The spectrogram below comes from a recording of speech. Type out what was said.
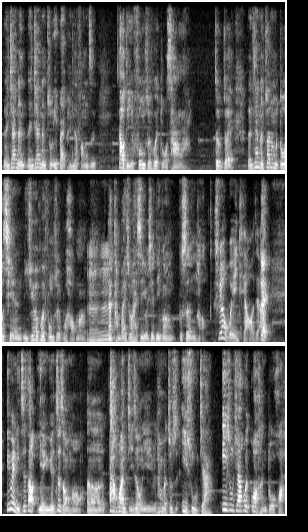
人家能人家能住一百平的房子，到底风水会多差啦？对不对？人家能赚那么多钱，你觉得会风水不好吗？嗯，但坦白说，还是有些地方不是很好。需要微调这样。，对，因为你知道演员这种哦，呃，大腕级这种演员，他们就是艺术家，艺术家会挂很多画，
